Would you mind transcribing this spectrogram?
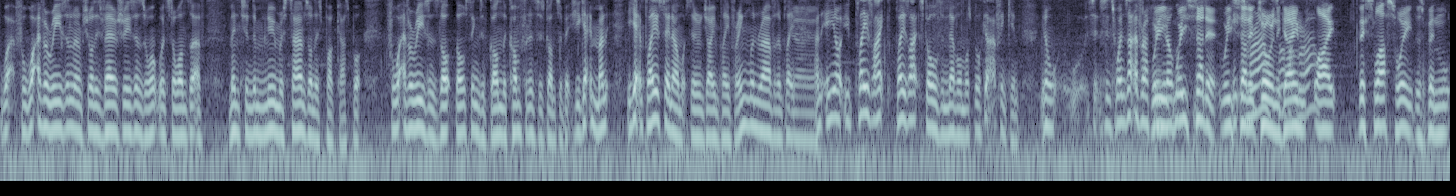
what, for whatever reason, and I'm sure there's various reasons. I won't go into the ones that I've mentioned them numerous times on this podcast, but for whatever reasons, tho- those things have gone. The confidence has gone to bits. You're getting man- you're getting players saying how much they're enjoying playing for England rather than playing. Yeah, yeah. And you know, you- players like players like Scholes and Neville must be looking at that thinking, you know, since, when's that ever happened? We, you know, we said it. We said morale, it during the all game. Like this last week, there's been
